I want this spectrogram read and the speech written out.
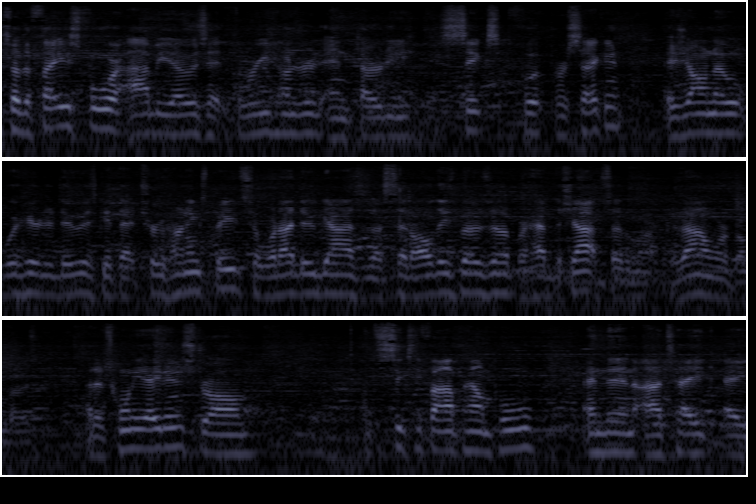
So the phase four IBO is at 336 foot per second. As y'all know, what we're here to do is get that true hunting speed. So what I do guys is I set all these bows up or have the shop set them up because I don't work on bows. At a 28 inch draw, 65 pound pull, and then I take a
